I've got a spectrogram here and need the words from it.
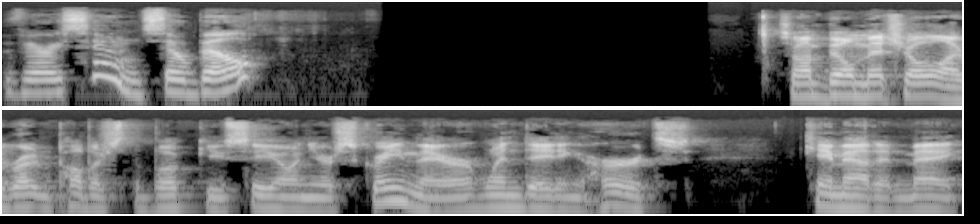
very soon. So, Bill. So I'm Bill Mitchell. I wrote and published the book you see on your screen there, When Dating Hurts, came out in May.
